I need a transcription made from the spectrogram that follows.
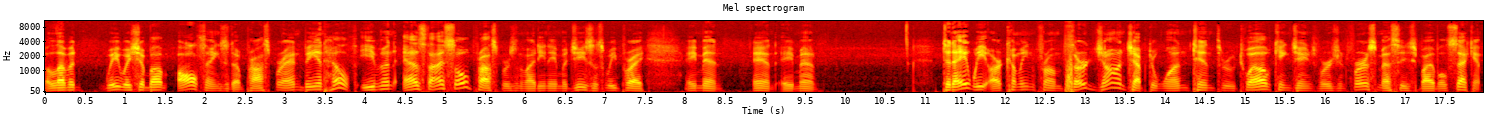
Beloved, we wish above all things that thou prosper and be in health, even as thy soul prospers. In the mighty name of Jesus, we pray. Amen and amen. Today we are coming from 3 John chapter 1, 10 through 12, King James Version first, Message Bible second.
